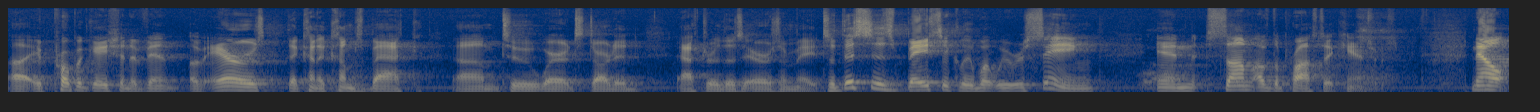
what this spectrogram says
uh, a propagation event of errors that kind of comes back um, to where it started after those errors are made. So this is basically what we were seeing in some of the prostate cancers. Now,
